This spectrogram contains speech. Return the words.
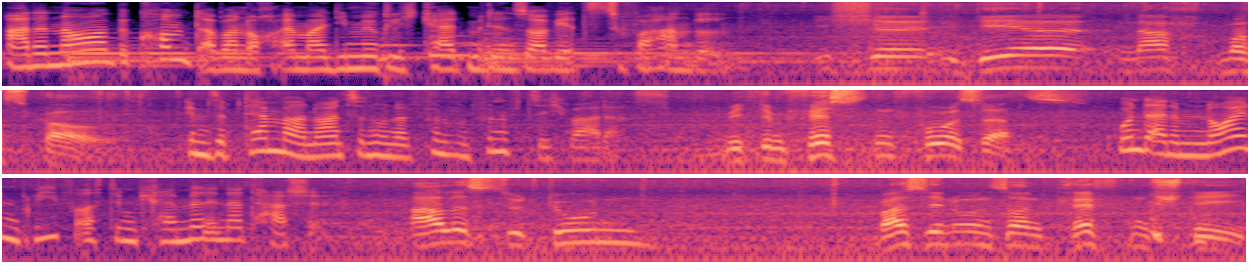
Adenauer bekommt aber noch einmal die Möglichkeit, mit den Sowjets zu verhandeln. Ich äh, gehe nach Moskau. Im September 1955 war das. Mit dem festen Vorsatz. Und einem neuen Brief aus dem Kreml in der Tasche. Alles zu tun, was in unseren Kräften steht.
